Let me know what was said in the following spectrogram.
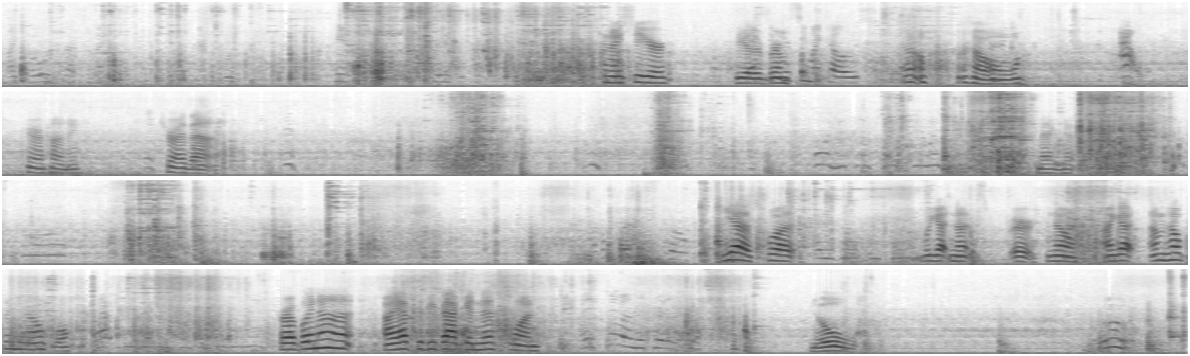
My toes, that's nice. Can I see your, the other Yes, you broom? can see my toes. Oh, oh. Here, honey. Try that. Magnet. Yes, what? We got nuts. Or, no, I got, I'm helping your uncle. Probably not. I have to be back in this one. No.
